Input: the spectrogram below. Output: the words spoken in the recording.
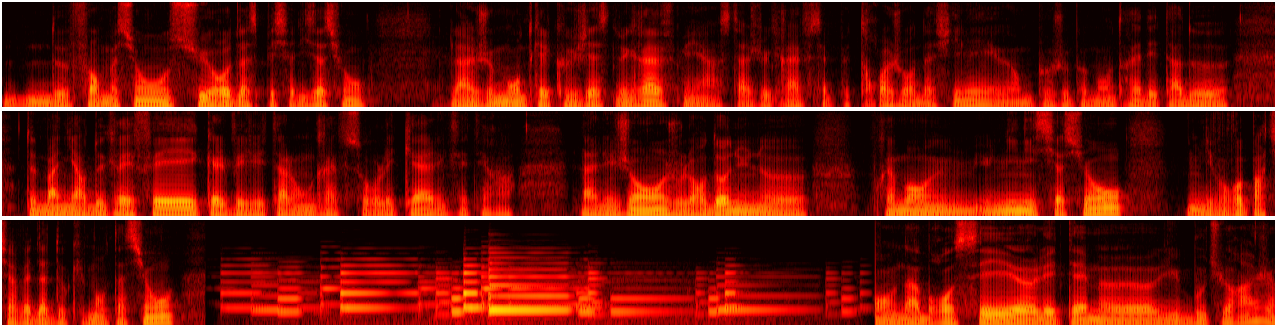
de, formation sur de la spécialisation. Là, je montre quelques gestes de greffe, mais un stage de greffe, ça peut être trois jours d'affilée. Je peux montrer des tas de, manières de greffer, quel végétal on greffe sur lesquels, etc. Là, les gens, je leur donne vraiment une, initiation. Ils vont repartir avec de la documentation. On a brossé euh, les thèmes euh, du bouturage,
